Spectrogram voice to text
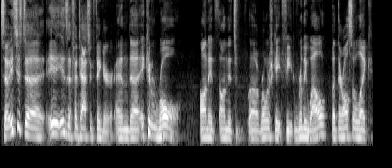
So it's just a it is a fantastic figure, and uh, it can roll on its on its uh, roller skate feet really well. But they're also like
